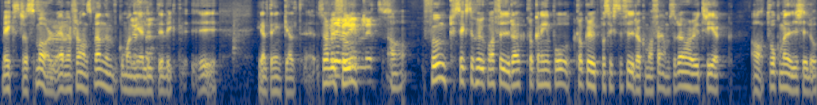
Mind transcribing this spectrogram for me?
med extra smör. Även fransmännen går man ner Just det. lite i vikt i, helt enkelt. Så har Men vi Funk. Ja, Funk 67,4 klockan in på, klockar ut på 64,5 så där har du ju 3, ja 2,9 kilo.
